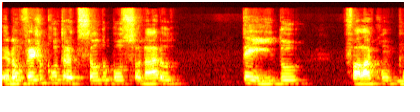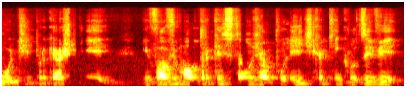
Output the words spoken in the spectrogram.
Eu, não vejo contradição do Bolsonaro ter ido falar com o Putin, porque acho que envolve uma outra questão geopolítica, que inclusive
